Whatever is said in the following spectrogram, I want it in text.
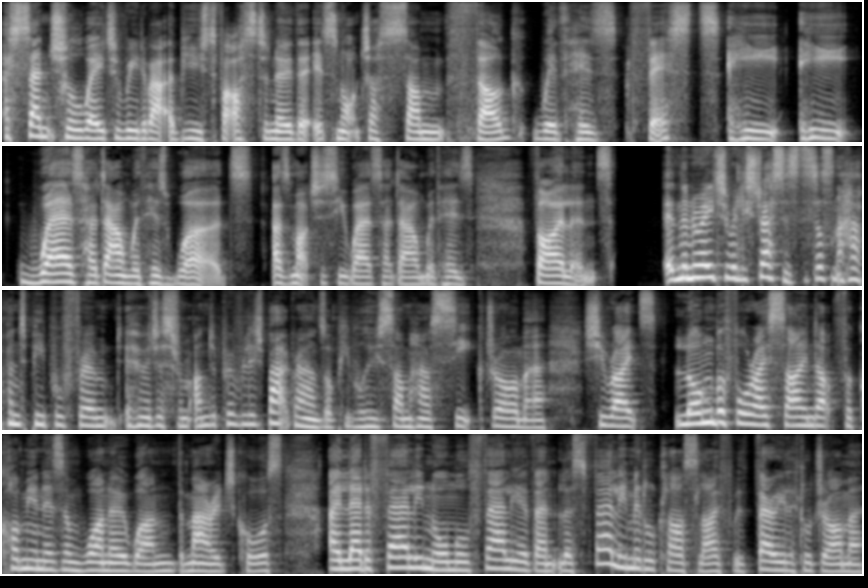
essential way to read about abuse for us to know that it's not just some thug with his fists. He he wears her down with his words as much as he wears her down with his violence and the narrator really stresses this doesn't happen to people from who are just from underprivileged backgrounds or people who somehow seek drama. She writes, "Long before I signed up for Communism 101, the marriage course, I led a fairly normal, fairly eventless, fairly middle-class life with very little drama.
